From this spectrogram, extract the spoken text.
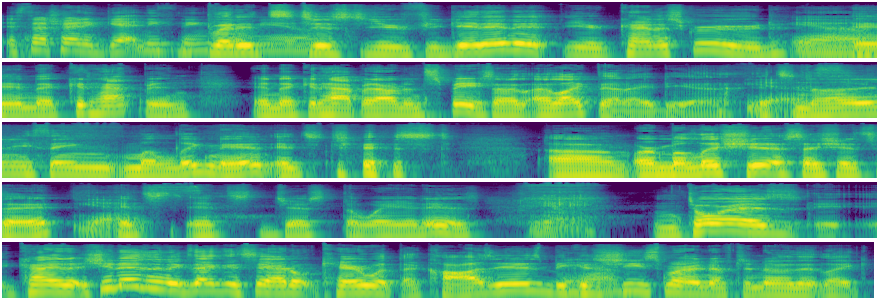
It's not trying to get anything, but it's you. just you. If you get in it, you're kind of screwed. Yeah. and that could happen, and that could happen out in space. I, I like that idea. It's not anything malignant. It's just, um, or malicious, I should say. Yes. It's it's just the way it is. yeah. And Torres kind of she doesn't exactly say I don't care what the cause is because Yeah. she's smart enough to know that like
